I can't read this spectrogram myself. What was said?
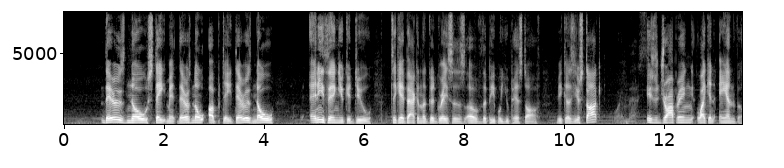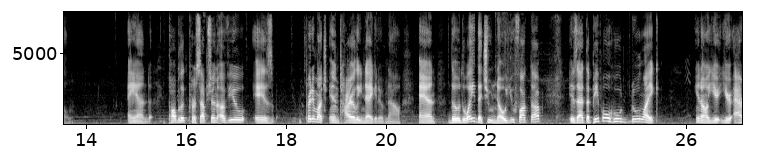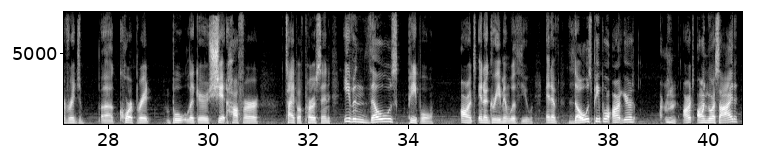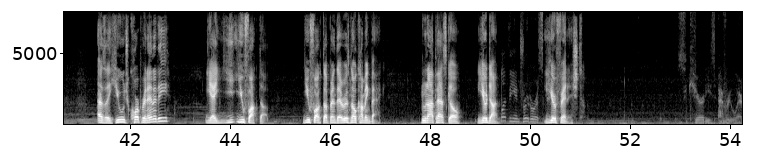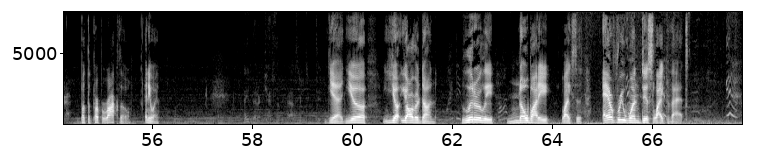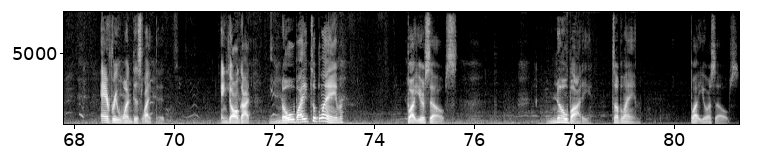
there's no statement, there's no update, there is no anything you could do to get back in the good graces of the people you pissed off because your stock is dropping like an anvil. And public perception of you is pretty much entirely negative now. And the the way that you know you fucked up is that the people who do like, you know, your your average uh, corporate bootlicker, shit huffer type of person, even those people aren't in agreement with you. And if those people aren't your aren't on your side as a huge corporate entity, yeah, y- you fucked up. You fucked up and there is no coming back. Do not pass go. You're done. You're finished. Security's everywhere. But the purple rock though. Anyway. Yeah, you y'all are done. Literally nobody likes this. Everyone disliked that. Everyone disliked it. And y'all got nobody to blame but yourselves. Nobody to blame but yourselves.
